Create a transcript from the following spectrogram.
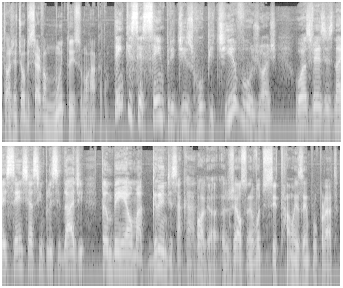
Então a gente observa muito isso no hackathon. Tem que ser sempre disruptivo, Jorge? Ou às vezes, na essência, a simplicidade também é uma grande sacada? Olha, Gelson, eu vou te citar um exemplo prático.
